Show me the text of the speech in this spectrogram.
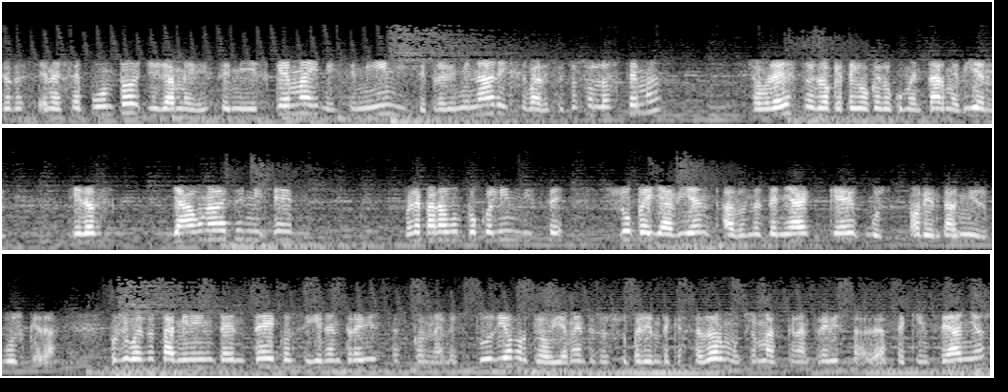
Entonces, en ese punto yo ya me hice mi esquema y me hice mi índice preliminar y dije, vale, si estos son los temas, sobre esto es lo que tengo que documentarme bien. Y entonces, ya una vez en- eh, preparado un poco el índice, supe ya bien a dónde tenía que orientar mis búsquedas. Por supuesto, también intenté conseguir entrevistas con el estudio, porque obviamente eso es súper enriquecedor, mucho más que una entrevista de hace 15 años,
